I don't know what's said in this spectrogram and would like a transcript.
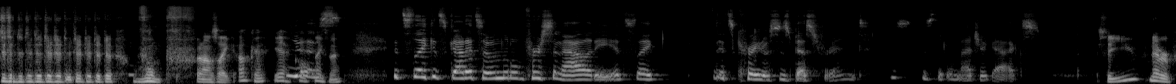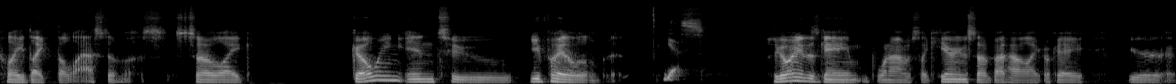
and I was like, okay, yeah, cool, thanks, man. It's like it's got its own little personality. It's like it's Kratos' best friend. His, his little magic axe. So you've never played like The Last of Us. So like going into you played a little bit. Yes. So going into this game, when I was like hearing stuff about how like okay, you're,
